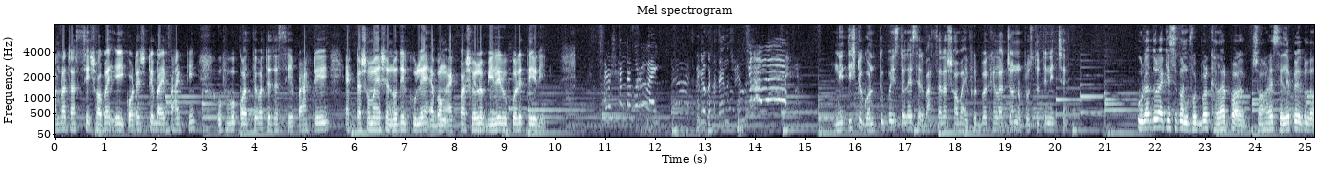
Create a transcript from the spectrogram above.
আমরা যাচ্ছি, সবাই এই কটেজটি বা এই পার্কটি উপভোগ করতে করতে যাচ্ছি। পার্কটি একটা সময় এসে নদীর কূলে এবং এক পাশে হলো বিলের উপরে তৈরি। নির্দিষ্ট গন্তব্যস্থলে এসে বাচ্চারা সবাই ফুটবল খেলার জন্য প্রস্তুতি নিচ্ছে। উড়াদুরা কিছুক্ষণ ফুটবল খেলার পর শহরের ছেলেপেলেগুলো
